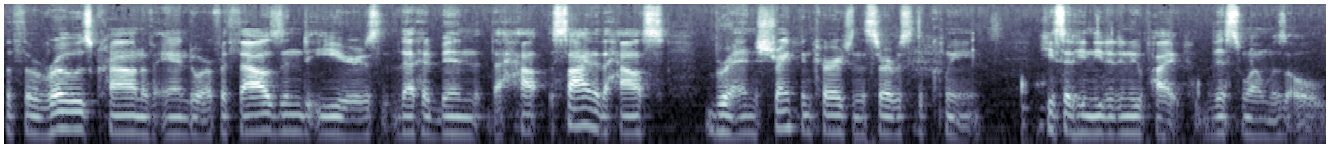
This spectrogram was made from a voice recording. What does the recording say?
with the rose crown of Andor for thousand years that had been the hou- sign of the house Bryne, strength and courage in the service of the queen. He said he needed a new pipe. This one was old.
